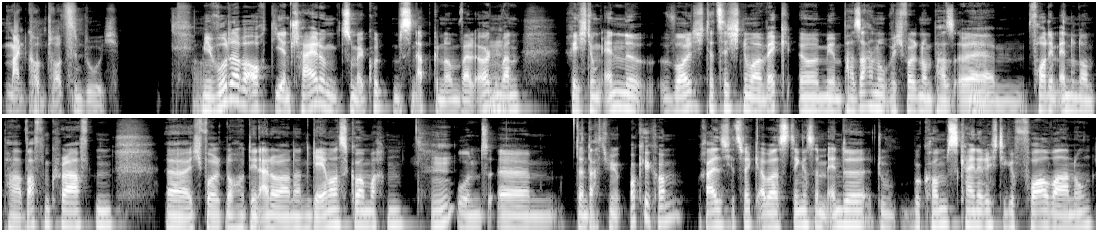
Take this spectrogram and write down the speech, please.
mhm. man kommt trotzdem durch. Mir wurde aber auch die Entscheidung zum Erkunden ein bisschen abgenommen, weil irgendwann mhm. Richtung Ende wollte ich tatsächlich noch mal weg, äh, mir ein paar Sachen, ich wollte noch ein paar, mhm. äh, vor dem Ende noch ein paar Waffen craften. Äh, ich wollte noch den einen oder anderen Gamerscore machen. Mhm. Und ähm, dann dachte ich mir, okay, komm, reise ich jetzt weg. Aber das Ding ist am Ende, du bekommst keine richtige Vorwarnung,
